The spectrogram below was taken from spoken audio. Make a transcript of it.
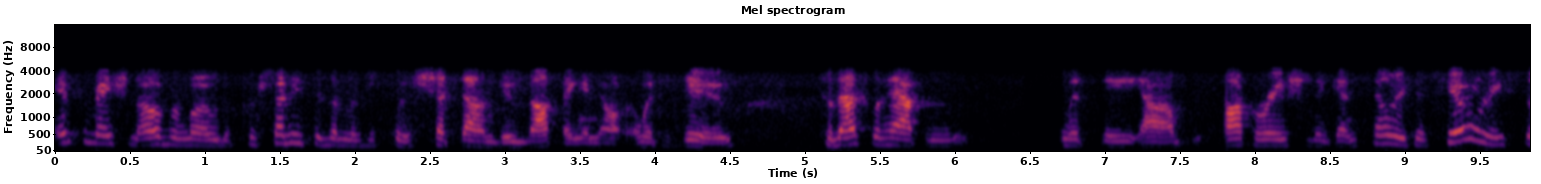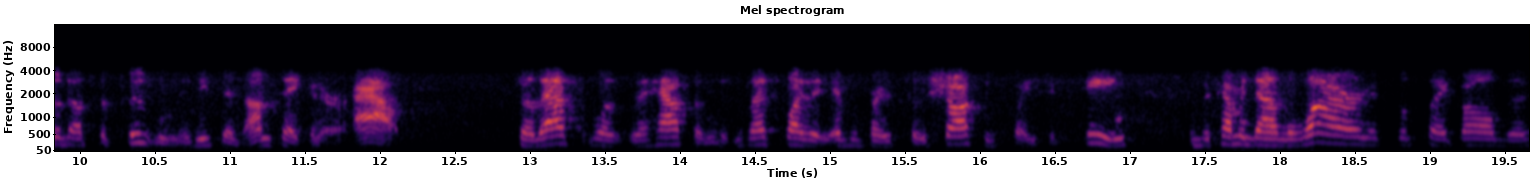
information overload, a percentage of them are just going to shut down and do nothing and not know what to do. So that's what happened with the um, operation against Hillary because Hillary stood up to Putin and he said, "I'm taking her out." So that's what happened. That's why everybody's so shocked in 2016. And they're coming down the wire, and it looks like all the,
